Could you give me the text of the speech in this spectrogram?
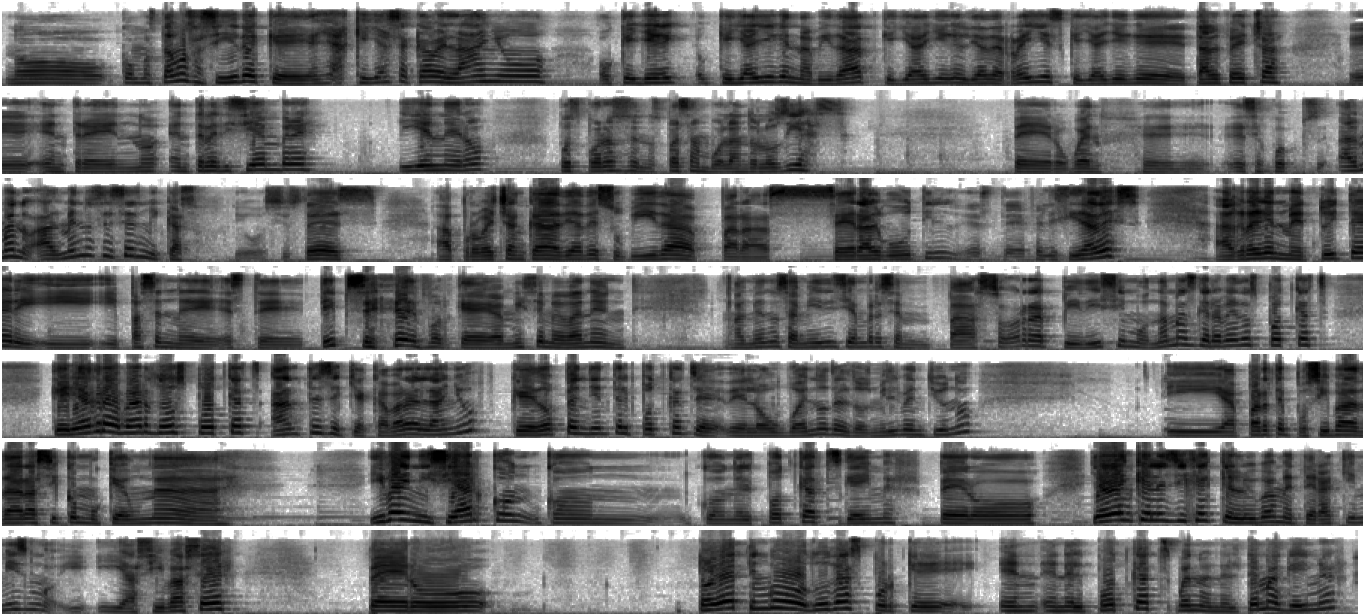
no, como estamos así de que ya, que ya se acabe el año, o que, llegue, que ya llegue Navidad, que ya llegue el Día de Reyes, que ya llegue tal fecha, eh, entre, entre diciembre y enero, pues por eso se nos pasan volando los días. Pero bueno, eh, ese fue, pues, al, menos, al menos ese es mi caso. Digo, si ustedes aprovechan cada día de su vida para hacer algo útil, este, felicidades. Agréguenme Twitter y, y, pásenme este tips, porque a mí se me van en, al menos a mí diciembre se me pasó rapidísimo. Nada más grabé dos podcasts. Quería grabar dos podcasts antes de que acabara el año. Quedó pendiente el podcast de, de lo bueno del 2021 y aparte pues iba a dar así como que una... Iba a iniciar con, con, con el podcast gamer, pero ya ven que les dije que lo iba a meter aquí mismo y, así va a ser. Pero todavía tengo dudas porque en, en, el podcast, bueno, en el tema gamer,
